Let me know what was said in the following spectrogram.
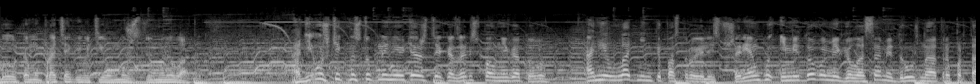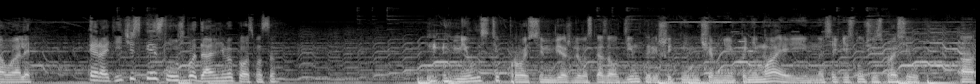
было кому протягивать его мужественную лапу. А девушки к наступлению тяжести оказались вполне готовы. Они ладненько построились в шеренгу и медовыми голосами дружно отрапортовали «Эротическая служба дальнего космоса». «Милости просим», – вежливо сказал Димка, решительно ничем не понимая, и на всякий случай спросил, «А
